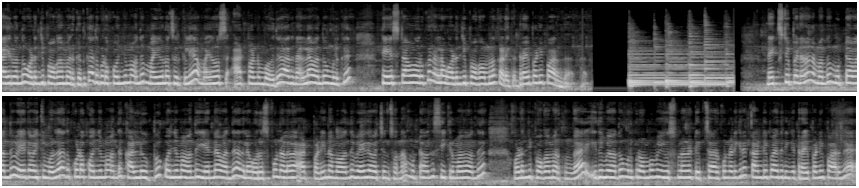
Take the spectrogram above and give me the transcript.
தயிர் வந்து உடஞ்சி போகாமல் இருக்கிறதுக்கு அது கூட கொஞ்சமாக வந்து மயோனஸ் இருக்கு இல்லையா? மயோனஸ் ஆட் பண்ணும்பொழுது அது நல்லா வந்து உங்களுக்கு டேஸ்ட்டாகவும் இருக்கும் நல்லா உடஞ்சி போகாமலும் கிடைக்கும். ட்ரை பண்ணி பாருங்கள் நெக்ஸ்ட் இப்போ என்னென்னா நம்ம வந்து முட்டை வந்து வேக வைக்கும்பொழுது அது கூட கொஞ்சமாக வந்து கல் உப்பு கொஞ்சமாக வந்து எண்ணெய் வந்து அதில் ஒரு ஸ்பூன் அளவு ஆட் பண்ணி நம்ம வந்து வேக வச்சுன்னு சொன்னால் முட்டை வந்து சீக்கிரமாகவே வந்து உடஞ்சி போகாமல் இருக்குங்க. இதுவுமே வந்து உங்களுக்கு ரொம்பவே யூஸ்ஃபுல்லான டிப்ஸாக இருக்கும்னு நினைக்கிறேன். கண்டிப்பாக இது நீங்கள் ட்ரை பண்ணி பாருங்கள்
